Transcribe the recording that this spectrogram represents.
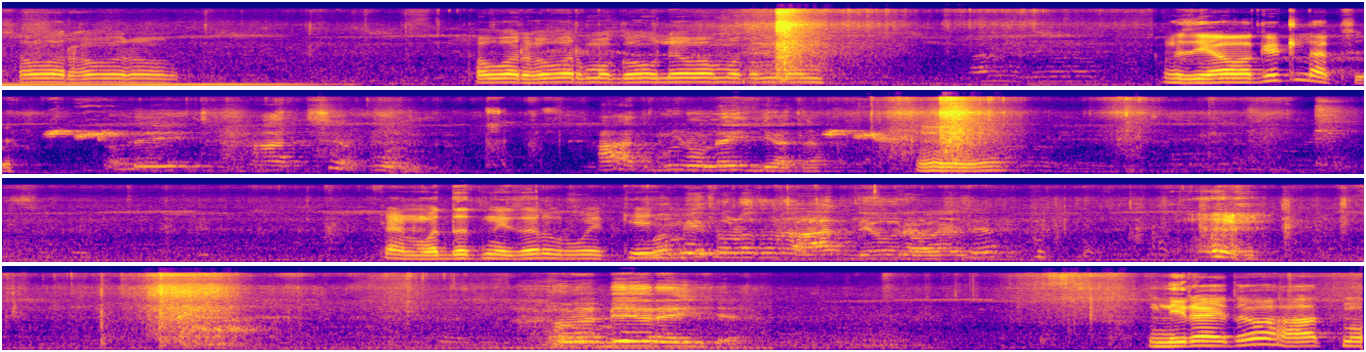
સવાર સવાર સવાર સવારમાં ઘઉં લેવામાં તમને હજી આવા કેટલાક છે? હાથ ગુણો લઈ હમ. કાંઈ મદદની જરૂર હોય કે? થોડો થોડો હાથ દેવરાવે છે હવે બે રહી છે નિરાય તો હાથનો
